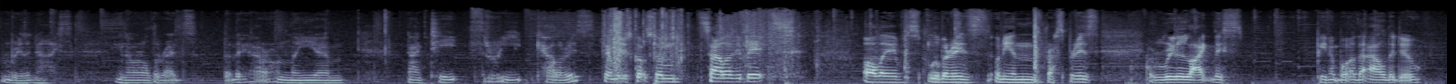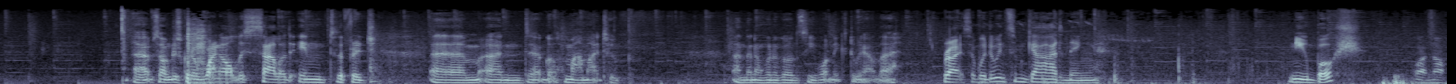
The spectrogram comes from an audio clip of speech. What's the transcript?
Really nice. You know all the reds, but they are only um, 93 calories. Then we just got some salad bits, olives, blueberries, onions, raspberries. I really like this peanut butter that Aldi do. Uh, so I'm just going to wang all this salad into the fridge um, and uh, got some Marmite too. And then I'm going to go and see what Nick's doing out there. Right, so we're doing some gardening. New bush. Well, no,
